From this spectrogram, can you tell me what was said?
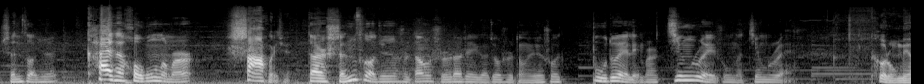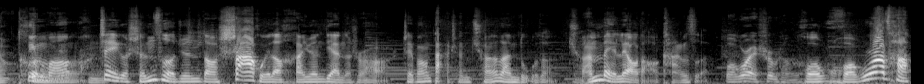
神策军开开后宫的门，杀回去。但是神策军是当时的这个，就是等于说部队里面精锐中的精锐，特种兵，特种兵。这个神策军到杀回到含元殿的时候，这帮大臣全完犊子，全被撂倒砍死。火锅也吃不成。火火锅，操！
